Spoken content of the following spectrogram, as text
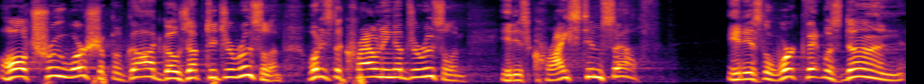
All true worship of God goes up to Jerusalem. What is the crowning of Jerusalem? It is Christ Himself. It is the work that was done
